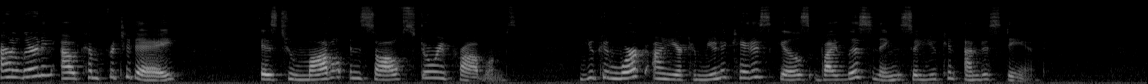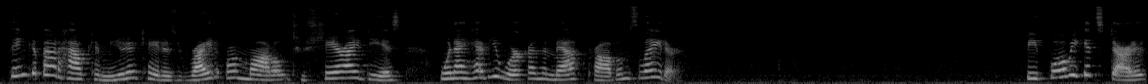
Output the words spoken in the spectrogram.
Our learning outcome for today is to model and solve story problems. You can work on your communicator skills by listening so you can understand. Think about how communicators write or model to share ideas when I have you work on the math problems later. Before we get started,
